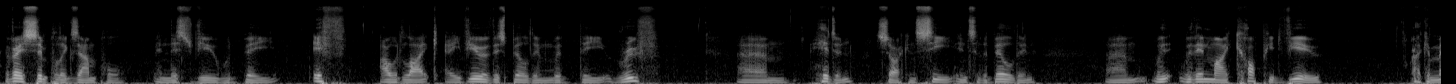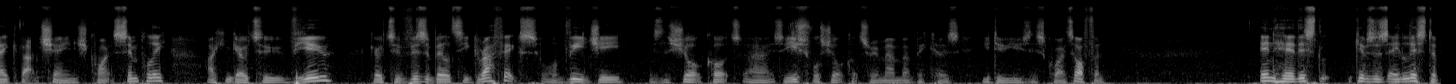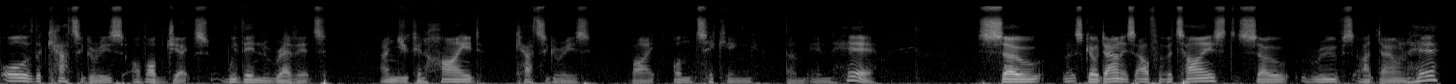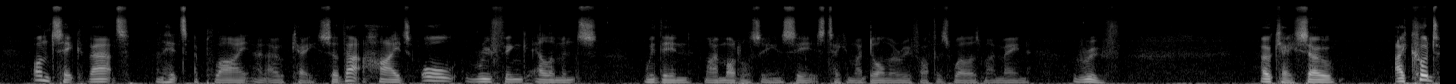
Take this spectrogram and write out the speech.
a very simple example in this view would be if I would like a view of this building with the roof um, hidden so I can see into the building um, within my copied view I can make that change quite simply I can go to view go to visibility graphics or VG is the shortcut. Uh, it's a useful shortcut to remember because you do use this quite often. In here this gives us a list of all of the categories of objects within Revit and you can hide categories by unticking them in here. So let's go down, it's alphabetized, so roofs are down here, untick that and hit apply and OK. So that hides all roofing elements within my model so you can see it's taking my dormer roof off as well as my main roof okay so I could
